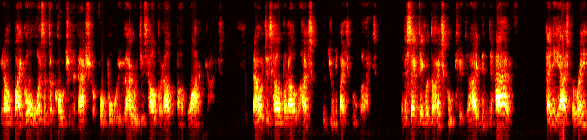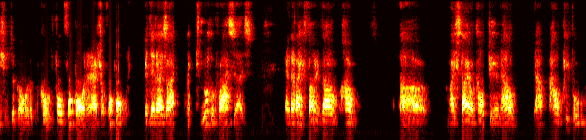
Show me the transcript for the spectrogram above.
you know, my goal wasn't to coach in the National Football League. I was just helping out Pop Warner guys. I was just helping out the high school, the junior high school guys. And the same thing with the high school kids. I didn't have any aspirations of going to coach pro football in the National Football League. And then as I went through the process, and then I found out how uh, my style of coaching and how how people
